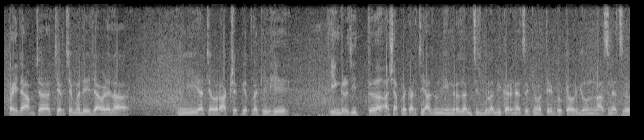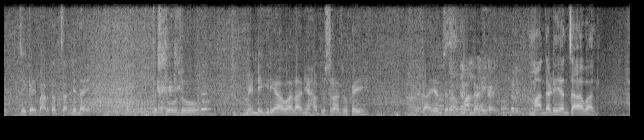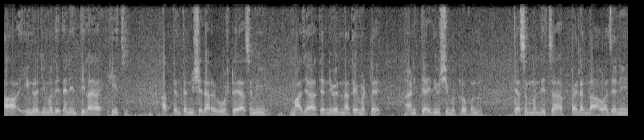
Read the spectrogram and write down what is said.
पहिल्या आमच्या चर्चेमध्ये ज्या वेळेला मी याच्यावर आक्षेप घेतला की हे इंग्रजीत अशा प्रकारची अजून इंग्रजांचीच गुलामी करण्याचं किंवा ते डोक्यावर घेऊन नाचण्याचं जे काही भारतात चाललेलं आहे तर तो जो मेंढेगिरी अहवाल आणि हा दुसरा जो काही काय यांचं नाव? मांदाडे. मांदाडे यांचा अहवाल हा इंग्रजीमध्ये त्यांनी दिला. हीच अत्यंत निषेधार्ह गोष्ट आहे असं मी माझ्या त्या निवेदनातही म्हटलं आहे आणि त्याही दिवशी म्हटलो पण त्या संबंधीचा पहिल्यांदा आवाज यांनी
